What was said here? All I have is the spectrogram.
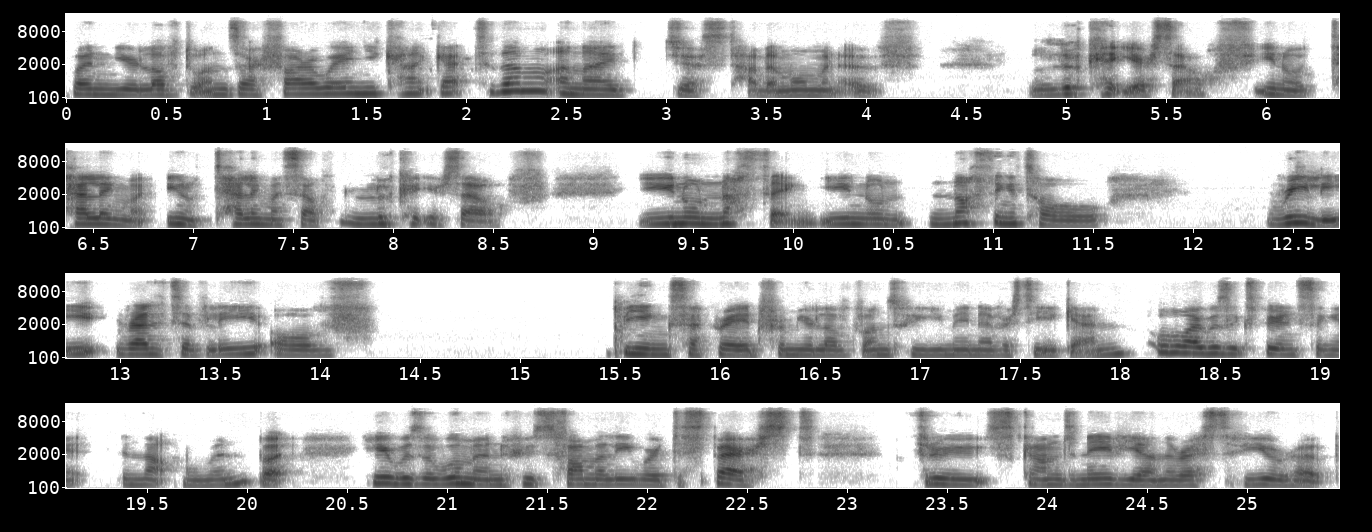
when your loved ones are far away and you can't get to them. And I just had a moment of look at yourself, you know, telling my, you know, telling myself, look at yourself. You know nothing, you know nothing at all, really, relatively, of being separated from your loved ones who you may never see again. Although I was experiencing it in that moment, but here was a woman whose family were dispersed through Scandinavia and the rest of Europe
